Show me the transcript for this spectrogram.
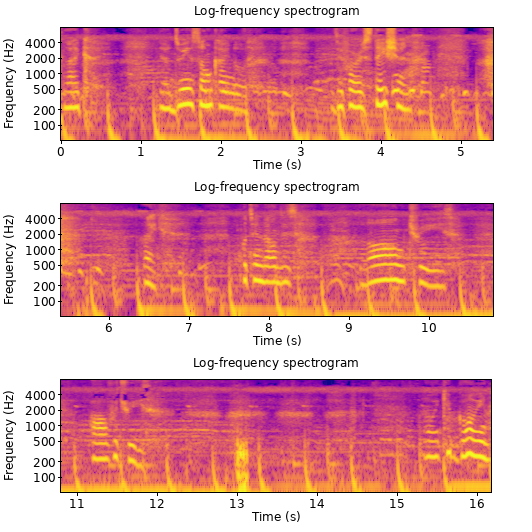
Like they're doing some kind of deforestation. Like putting down these long trees powerful trees. And we keep going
